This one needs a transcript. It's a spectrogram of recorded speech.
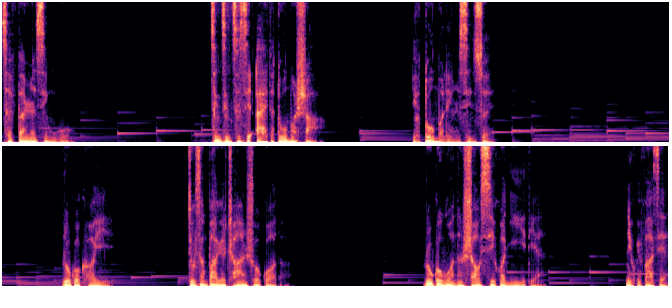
才幡然醒悟：曾经自己爱的多么傻，有多么令人心碎。如果可以，就像八月长安说过的：“如果我能少喜欢你一点，你会发现，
